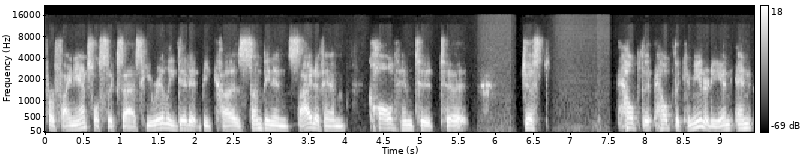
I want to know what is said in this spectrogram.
for financial success. He really did it because something inside of him called him to to just help the help the community. And and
